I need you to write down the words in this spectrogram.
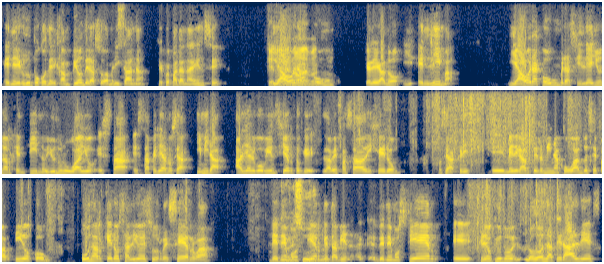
en el grupo con el campeón de la Sudamericana, que fue Paranaense, Que y ganó, ahora además. con un que le ganó y- en Lima. Y ahora con un brasileño, un argentino y un uruguayo está, está peleando. O sea, y mira, hay algo bien cierto que la vez pasada dijeron, o sea, Cris- eh, Melgar termina jugando ese partido con un arquero salido de su reserva, de Nemostier, ¿no? que también, eh, de Nemostier, eh, creo que uno, los dos laterales,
